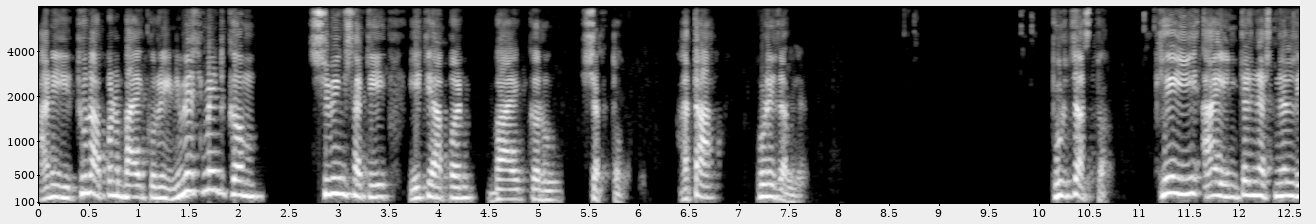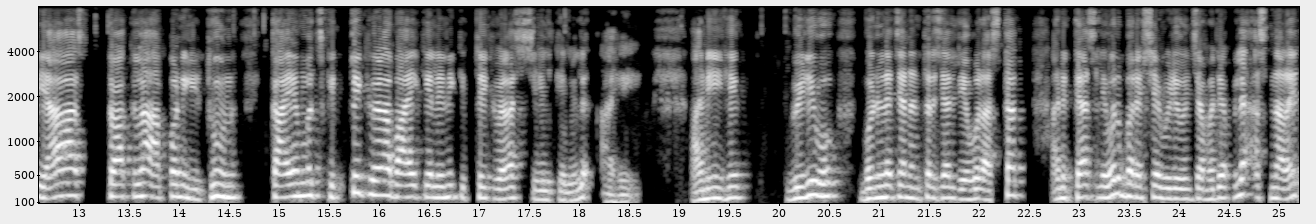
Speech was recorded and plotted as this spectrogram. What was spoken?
आणि इथून आपण बाय करू इन्व्हेस्टमेंट कम स्विंगसाठी इथे आपण बाय करू शकतो. आता पुढे जाऊया. पुढचं असतं. के केई आय इंटरनॅशनल या स्टॉकला आपण इथून कायमच कित्येक वेळा बाय केलेले कित्येक वेळा सेल केलेलं आहे. आणि हे व्हिडिओ बनल्याच्या नंतरच्या लेवल असतात आणि त्याच लेवल बऱ्याचशा व्हिडिओच्या मध्ये आपल्या असणार आहेत.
